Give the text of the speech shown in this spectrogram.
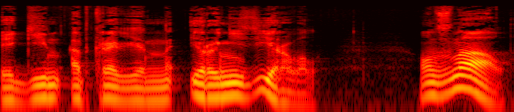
Эгин откровенно иронизировал. Он знал,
